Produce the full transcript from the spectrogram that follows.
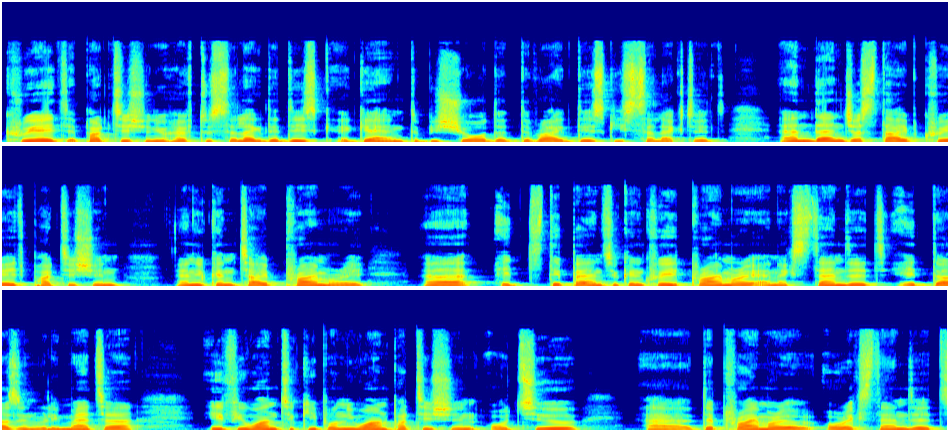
create a partition, you have to select the disk again to be sure that the right disk is selected and then just type create partition and you can type primary uh, it depends. You can create primary and extended. It doesn't really matter. If you want to keep only one partition or two, uh, the primary or extended,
